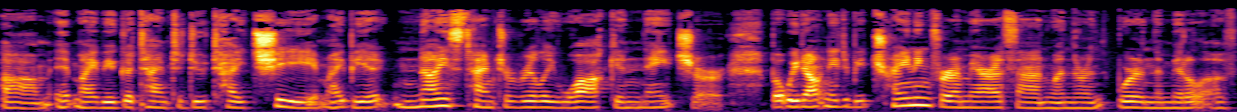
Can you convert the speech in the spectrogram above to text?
Um, it might be a good time to do Tai Chi. It might be a nice time to really walk in nature. But we don't need to be training for a marathon when in, we're in the middle of,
